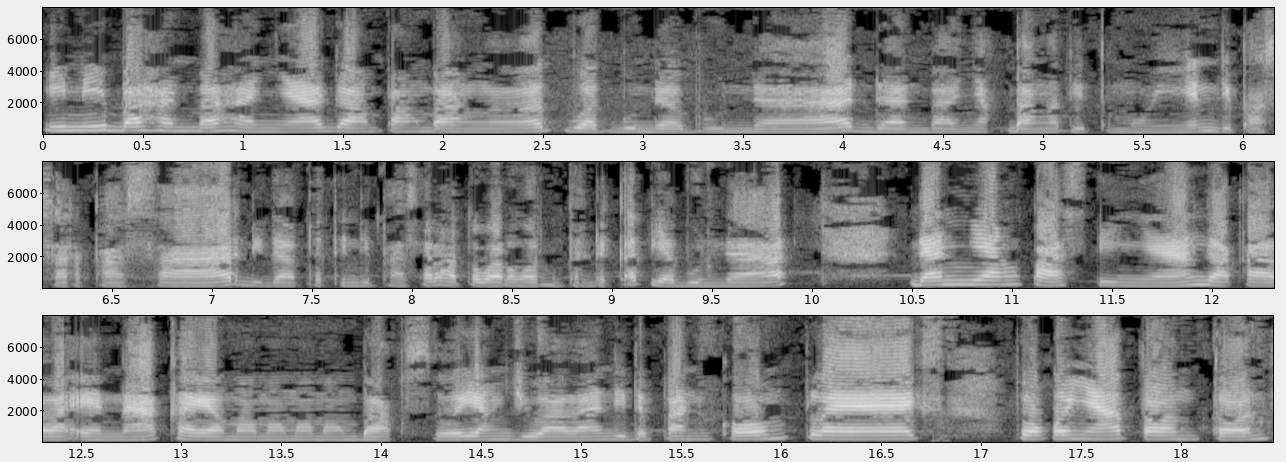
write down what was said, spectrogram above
Ini bahan-bahannya gampang banget buat bunda-bunda dan banyak banget ditemuin di pasar-pasar, didapetin di pasar atau warung-warung terdekat ya bunda dan yang pastinya nggak kalah enak kayak mamang-mamang bakso yang jualan di depan kompleks pokoknya tonton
